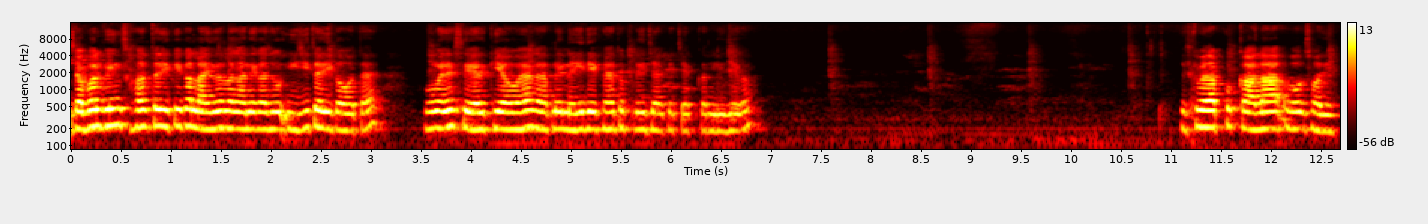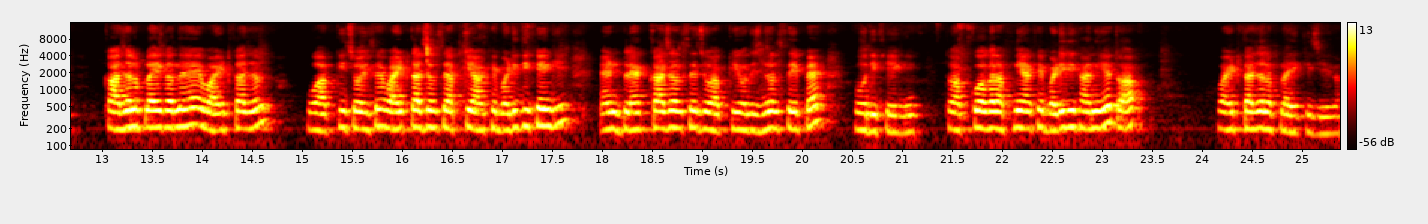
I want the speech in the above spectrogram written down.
डबल विंग्स हर तरीके का लाइनर लगाने का जो इजी तरीका होता है, वो मैंने शेयर किया हुआ है। अगर आपने नहीं देखा है तो प्लीज़ जाके चेक कर लीजिएगा। इसके बाद आपको काला, वो सॉरी काजल अप्लाई करना है वाइट काजल। वो आपकी चॉइस है। वाइट काजल से आपकी आँखें बड़ी दिखेंगी एंड ब्लैक काजल से जो आपकी ओरिजिनल शेप है, वो दिखेगी। तो आपको अगर अपनी आँखें बड़ी दिखानी है तो आप वाइट काजल अप्लाई कीजिएगा।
